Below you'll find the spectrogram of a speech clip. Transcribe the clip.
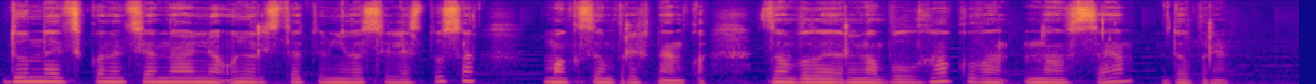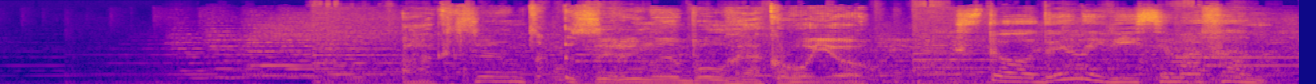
Донецького національного університету імені Василя Стуса Максим Прихненко. З вами була Ірина Булгакова. На все добре. Акцент з Іриною Булгаковою. 101,8 FM.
